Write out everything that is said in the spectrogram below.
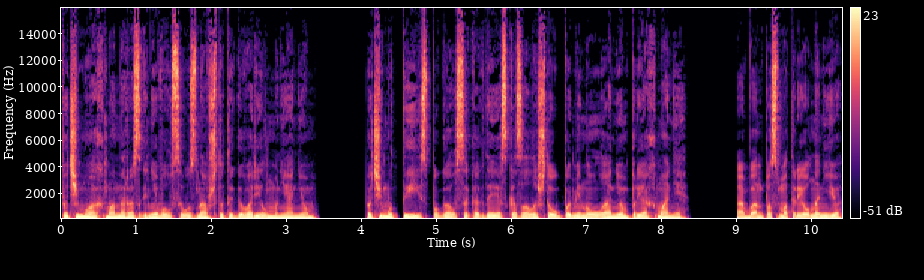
«Почему Ахман разгневался, узнав, что ты говорил мне о нем? Почему ты испугался, когда я сказала, что упомянула о нем при Ахмане?» Абан посмотрел на нее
